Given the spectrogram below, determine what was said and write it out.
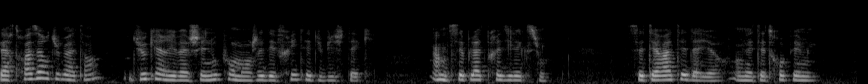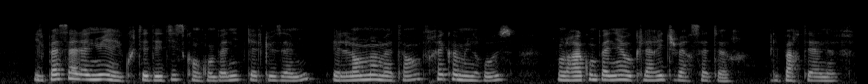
Vers 3 heures du matin, Duke arriva chez nous pour manger des frites et du beefsteak, un de ses plats de prédilection. C'était raté d'ailleurs, on était trop émus. Il passa la nuit à écouter des disques en compagnie de quelques amis, et le lendemain matin, frais comme une rose, on le raccompagna au Claridge vers 7 heures. Il partait à neuf.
